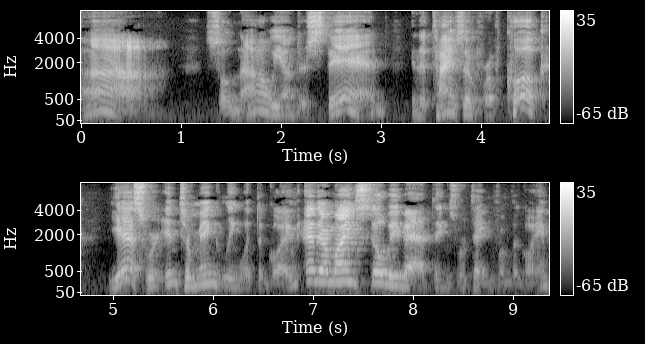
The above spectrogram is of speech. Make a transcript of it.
Ah, so now we understand in the times of Rav Kook, yes, we're intermingling with the Goyim, and there might still be bad things we're taking from the Goyim,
